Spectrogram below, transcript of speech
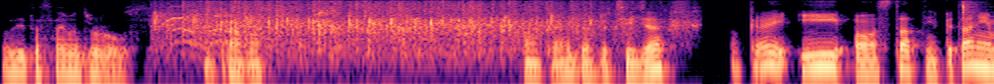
Lead Assignment Rules. Brawo. Okej, dobrze ci idzie. Okej, i ostatnie pytanie.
